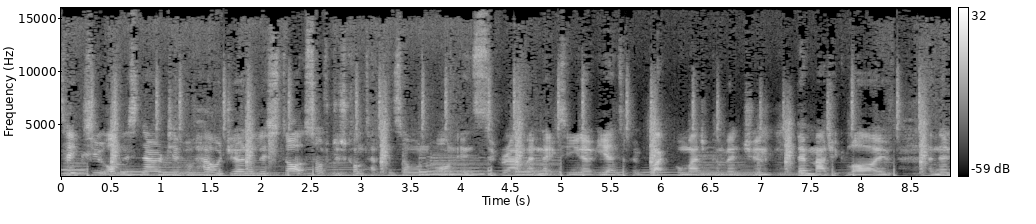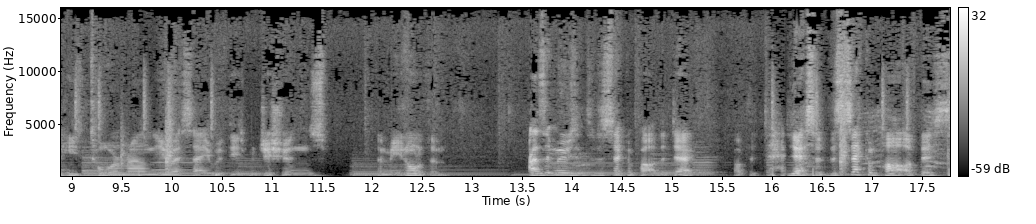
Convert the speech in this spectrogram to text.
takes you on this narrative of how a journalist starts off just contacting someone on Instagram, and next thing you know, he ends up in Blackpool Magic Convention, then Magic Live, and then he's touring around the USA with these magicians and meeting all of them. As it moves into the second part of the deck, of the deck. Yeah, so the second part of this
